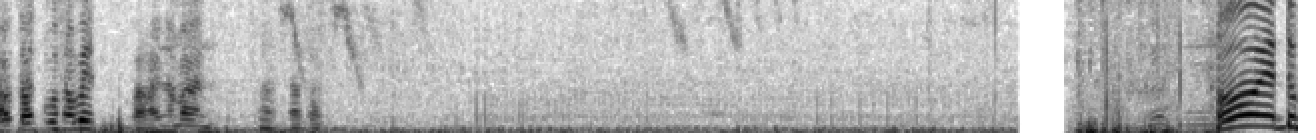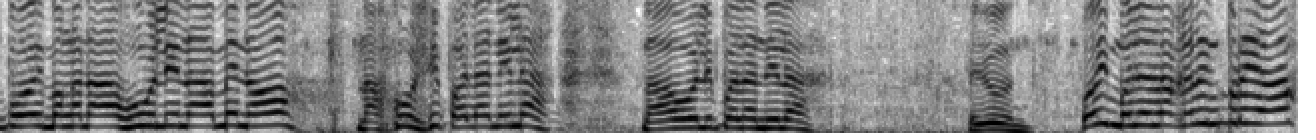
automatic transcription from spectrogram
Shoutout po sa wit. Baka naman. Ah, shoutout. Oh, ito po yung mga nahuli namin, oh. Nahuli pala nila. Nahuli pala nila. Ayun. Hoy, malalaki rin pre, ah.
